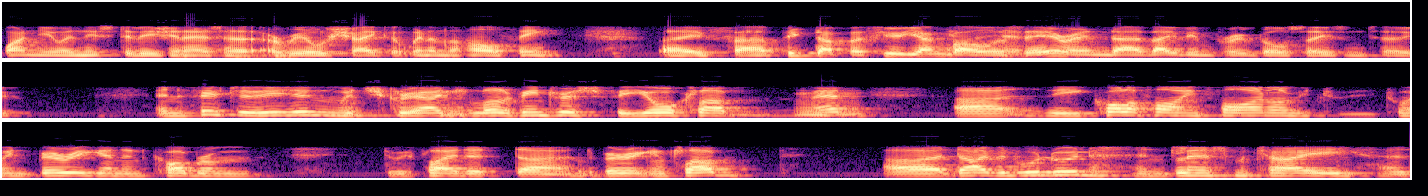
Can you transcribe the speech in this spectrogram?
Wunghnu in this division has a, a real shake at winning the whole thing. They've uh, picked up a few young bowlers there, and uh, they've improved all season too. And the fifth division, which creates a lot of interest for your club, Matt, mm-hmm. uh, the qualifying final between Berrigan and Cobram to be played at uh, the Berrigan Club. Uh, David Woodward and Glennis McKay as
